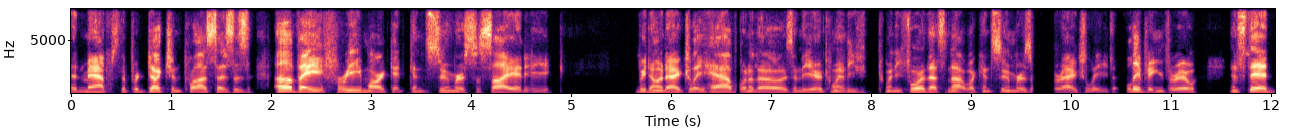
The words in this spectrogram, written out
it maps the production processes of a free market consumer society. We don't actually have one of those in the year 2024. That's not what consumers are actually living through. Instead,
